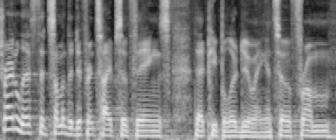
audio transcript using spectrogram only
try to list some of the different types of things that people are doing. And so from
